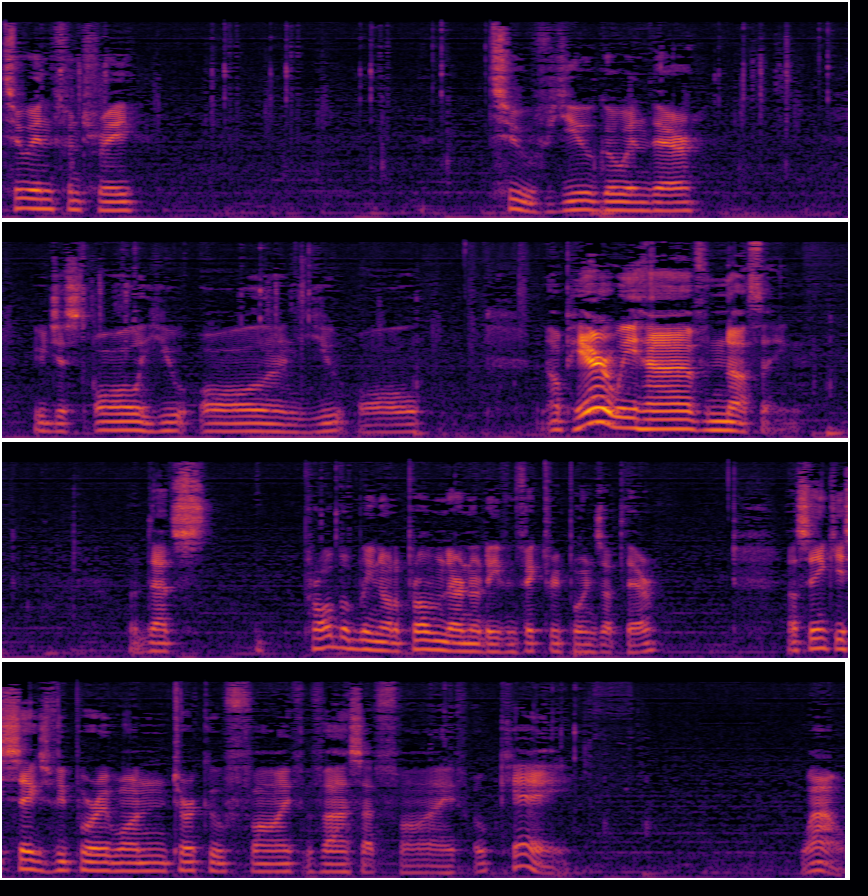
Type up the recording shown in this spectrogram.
two infantry, two you go in there. You just all, you all, and you all. Up here we have nothing. But that's probably not a problem. There are not even victory points up there. Helsinki 6, Viipuri 1, Turku 5, Vasa 5. Okay. Wow.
